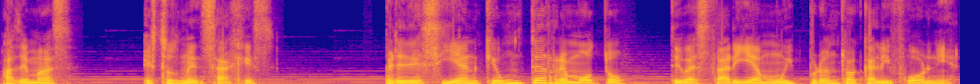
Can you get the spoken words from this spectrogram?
Además, estos mensajes predecían que un terremoto devastaría muy pronto a California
